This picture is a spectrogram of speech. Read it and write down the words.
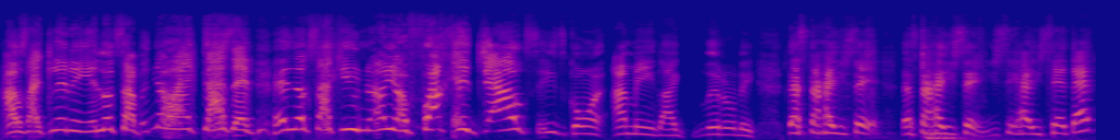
I was like, Lenny, it looks up. No, it doesn't. It looks like you know your fucking jokes. He's going, I mean, like literally, that's not how you say it. That's not how you say it. You see how you said that?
